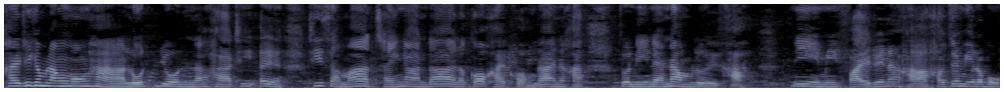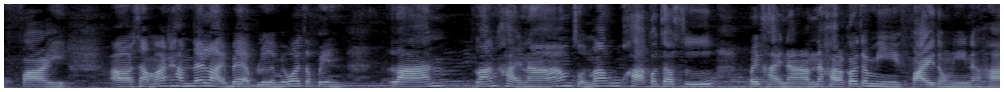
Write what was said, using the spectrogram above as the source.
ใครที่กำลังมองหารถยนต์นะคะที่เออที่สามารถใช้งานได้แล้วก็ขายของได้นะคะ ตัวนี้แนะนำเลยค่ะ นี่มีไฟด้วยนะคะ เขาจะมีระบบไฟสามารถทำได้หลายแบบเลยไม่ว่าจะเป็นร้านร้านขายน้ำส่วนมากลูกค้าก็จะซื้อไปขายน้ำนะคะ แล้วก็จะมีไฟตรงนี้นะคะ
